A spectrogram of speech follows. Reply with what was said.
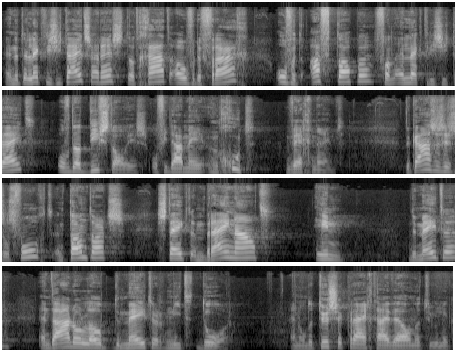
En het elektriciteitsarrest dat gaat over de vraag of het aftappen van elektriciteit of dat diefstal is, of je daarmee een goed wegneemt. De casus is als volgt: een tandarts steekt een breinaald in de meter en daardoor loopt de meter niet door. En ondertussen krijgt hij wel natuurlijk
